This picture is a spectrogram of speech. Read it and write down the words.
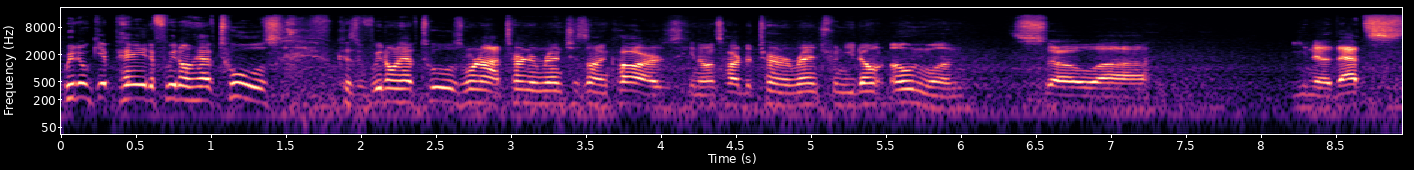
we don't get paid if we don't have tools because if we don't have tools, we're not turning wrenches on cars. You know, it's hard to turn a wrench when you don't own one. So. Uh, you know that's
